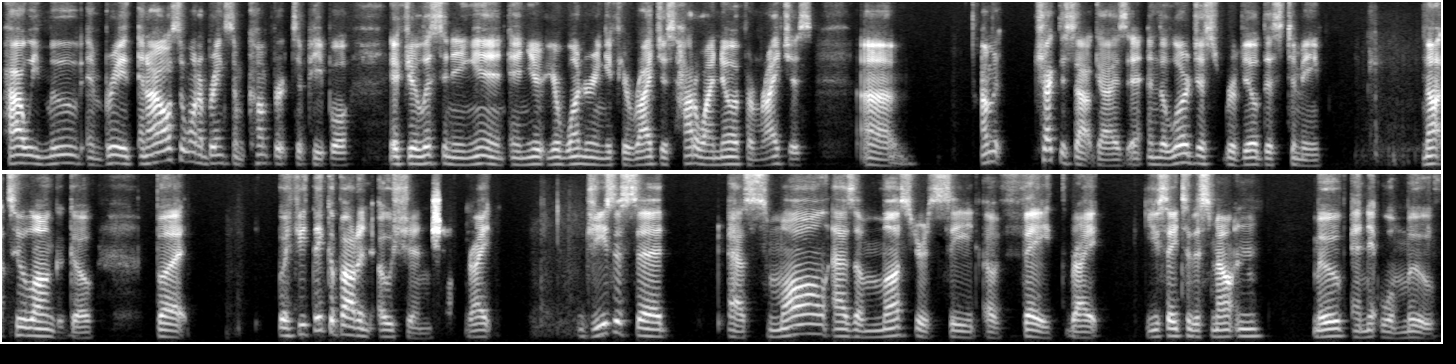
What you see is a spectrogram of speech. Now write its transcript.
how we move and breathe. And I also want to bring some comfort to people. If you're listening in and you're, you're wondering if you're righteous, how do I know if I'm righteous? Um, I'm check this out, guys. And, and the Lord just revealed this to me not too long ago. But if you think about an ocean, right? Jesus said, as small as a mustard seed of faith, right? You say to this mountain, move, and it will move.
